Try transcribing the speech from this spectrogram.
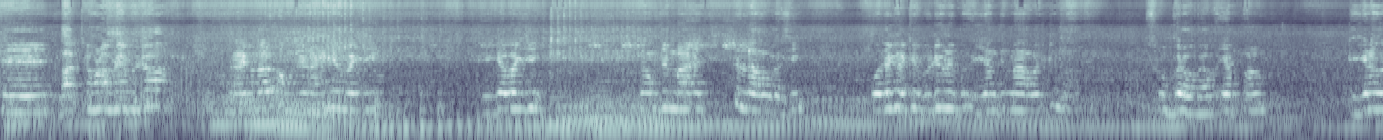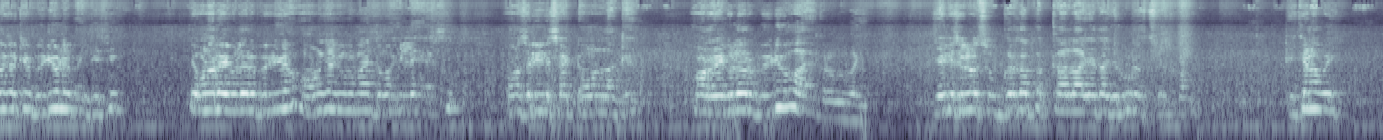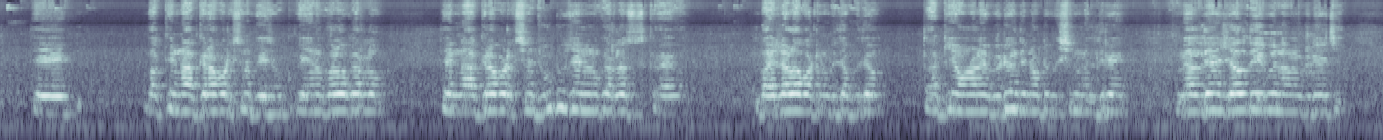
ਤੇ ਬਾਕੀ ਹੁਣ ਆਪਣੀ ਵੀਡੀਓ ਰੈਗੂਲਰ ਆਉਂਦੀਆਂ ਰਹਿਣਗੀਆਂ ਬਾਈ ਜੀ। ਠੀਕ ਹੈ ਬਾਈ ਜੀ? ਕਿਉਂਕਿ ਮੈਂ ਢਿੱਲਾ ਹੋ ਗਿਆ ਸੀ। ਉਹਦੇ ਕਰਕੇ ਵੀਡੀਓ ਨਹੀਂ ਪਈ ਜਾਂਦੀ, ਮੈਂ ਉਹ ਢਿੱਲਾ। ਸ਼ੂਗਰ ਹੋ ਗਿਆ ਬਈ ਆਪਾਂ ਨੂੰ। ਠੀਕ ਹੈ ਨਾ ਉਹਦੇ ਕਰਕੇ ਵੀਡੀਓ ਨਹੀਂ ਪੈਂਦੀ ਸੀ। ਤੇ ਹੁਣ ਰੈਗੂਲਰ ਵੀਡੀਓ ਆਉਣਗੀਆਂ ਕਿਉਂਕਿ ਮੈਂ ਦਵਾਈ ਲੈ ਆਇਆ ਸੀ। ਹੁਣ ਸਰੀਰ ਸੈੱਟ ਹੋਣ ਲੱਗ ਗਿਆ। ਹੁਣ ਰੈਗੂਲਰ ਵੀਡੀਓ ਆਇਆ ਕਰੂਗੀ ਬਾਈ। ਜੇ ਕਿਸੇ ਨੂੰ ਸ਼ੂਗਰ ਦਾ ਪੱਕਾ ਇਲਾਜ ਹੈ ਤਾਂ ਜ਼ਰੂਰ ਦੱਸਿਓ। ਠੀਕ ਹੈ ਨਾ ਬਾਈ? ਤੇ ਬਾਕੀ ਨਾਗਰਾ ਪ੍ਰੋਡਕਸ਼ਨ ਫੇਸਬੁੱਕ ਪੇਜ ਨੂੰ ਫੋਲੋ ਕਰ ਲਓ। ਤੇ ਨਾਗਰਾ ਪ੍ਰੋਡਕਸ਼ਨ YouTube ਚੈਨਲ ਨੂੰ ਕਰ ਲਓ ਸਬਸਕ੍ਰਾਈਬ ਬਾਇਲ ਵਾਲਾ ਬਟਨ ਵੀ ਦਬ ਦਿਓ ਤਾਂ ਕਿ ਆਉਣ ਵਾਲੇ ਵੀਡੀਓ ਦੀ ਨੋਟੀਫਿਕੇਸ਼ਨ ਮਿਲਦੀ ਰਹੇ। ਮਿਲਦੇ ਹਾਂ ਜਲਦੀ ਕੋਈ ਨਵੀਂ ਵੀਡੀਓ 'ਚ।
